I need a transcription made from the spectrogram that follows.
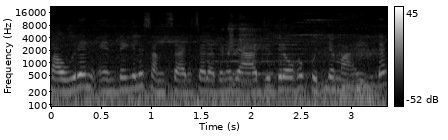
പൗരൻ എന്തെങ്കിലും സംസാരിച്ചാൽ അതിന് രാജ്യദ്രോഹ കുറ്റമായിട്ട്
